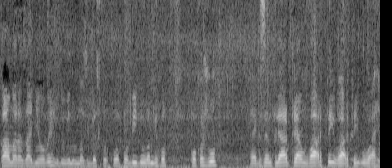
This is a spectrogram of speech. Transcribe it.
Камера заднього вигляду, він у нас без форкопу, обійду вам його покажу. Екземпляр прям вартий, вартий уваги.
